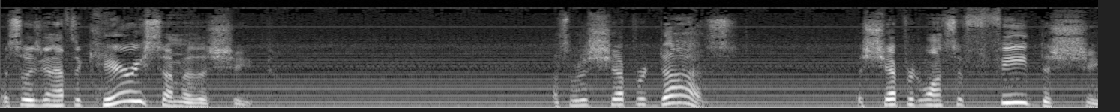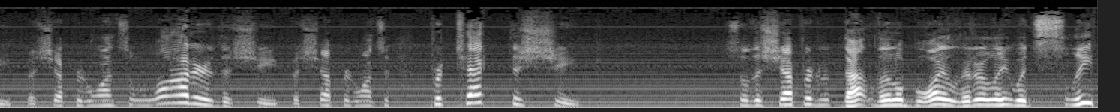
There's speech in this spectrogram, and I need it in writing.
And so he's going to have to carry some of the sheep. That's what a shepherd does. A shepherd wants to feed the sheep. A shepherd wants to water the sheep. A shepherd wants to protect the sheep. So the shepherd, that little boy, literally would sleep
